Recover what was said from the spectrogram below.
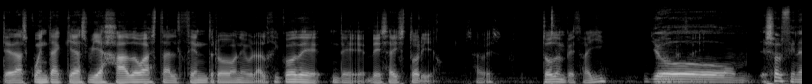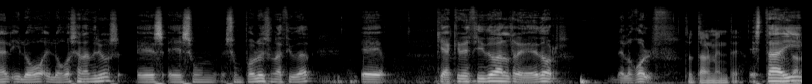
te das cuenta que has viajado hasta el centro neurálgico de, de esa historia, ¿sabes? Todo empezó allí. Yo, eso al final, y luego, y luego San Andrews es, es, un, es un pueblo, es una ciudad eh, que ha crecido alrededor del golf. Totalmente. Está ahí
